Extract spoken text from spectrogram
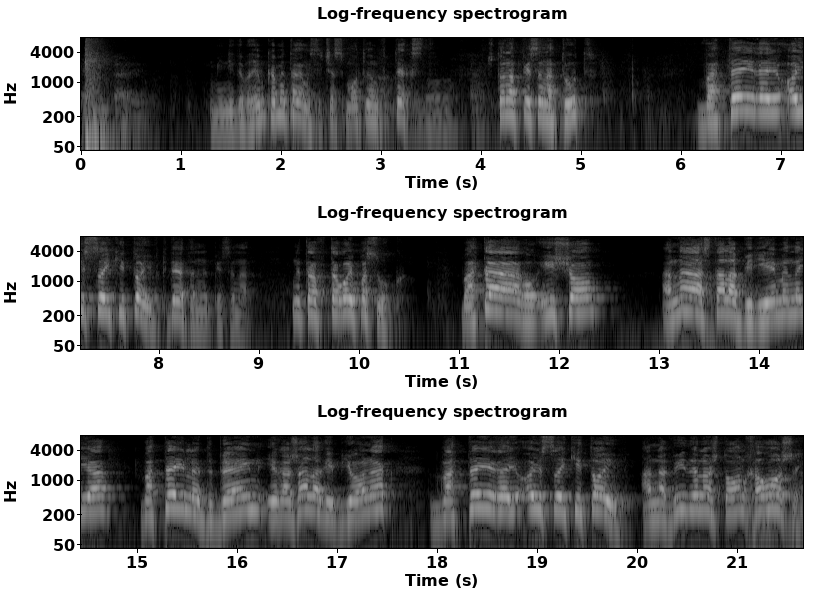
Комментарий. Мы не говорим комментарии, мы сейчас смотрим в текст. Что написано тут? Ватейрей ойсой китоев. Где это написано? Это второй посук. Ватаро еще, она стала беременная, ватейлет бейн и рожала ребенок, ватейрей ойсой китоев. Она видела, что он хороший.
